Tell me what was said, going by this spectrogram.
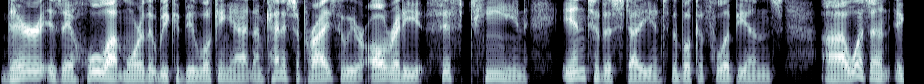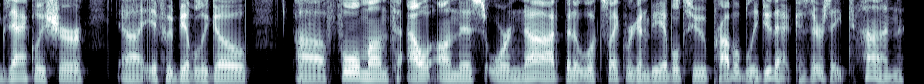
there is a whole lot more that we could be looking at. And I'm kind of surprised that we are already 15 into the study into the book of Philippians. Uh, I wasn't exactly sure uh, if we'd be able to go uh, full month out on this or not, but it looks like we're going to be able to probably do that because there's a ton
